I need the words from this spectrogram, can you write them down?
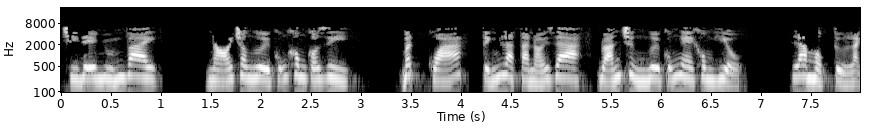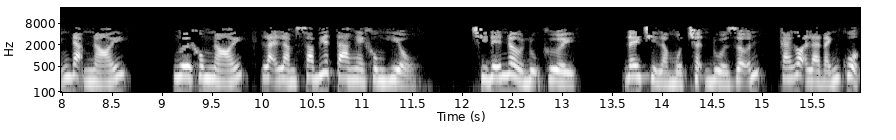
Chí đế nhún vai. Nói cho ngươi cũng không có gì. Bất quá, tính là ta nói ra, đoán chừng ngươi cũng nghe không hiểu. La Mộc Tử lãnh đạm nói. Ngươi không nói, lại làm sao biết ta nghe không hiểu. Chí đế nở nụ cười. Đây chỉ là một trận đùa giỡn, cái gọi là đánh cuộc,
